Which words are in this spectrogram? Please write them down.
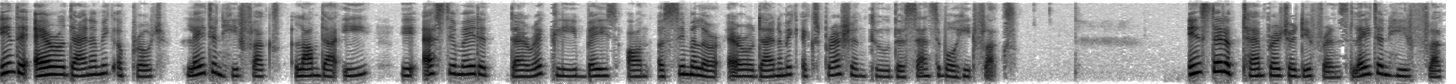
In the aerodynamic approach, latent heat flux lambda E is estimated directly based on a similar aerodynamic expression to the sensible heat flux. Instead of temperature difference, latent heat flux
